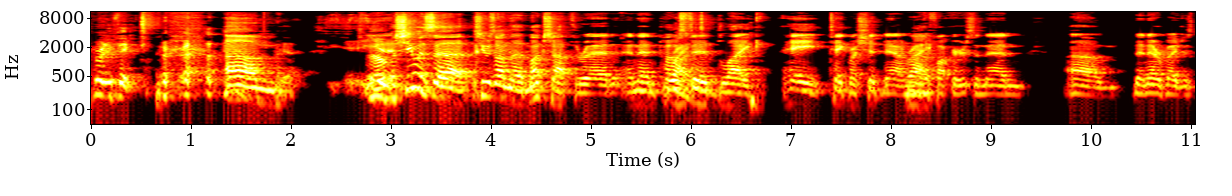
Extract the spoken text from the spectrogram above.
pretty big. Um, Yeah. you Well, she was uh, she was on the mugshot thread and then posted like, "Hey, take my shit down, Right. motherfuckers!" And then um, then everybody just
